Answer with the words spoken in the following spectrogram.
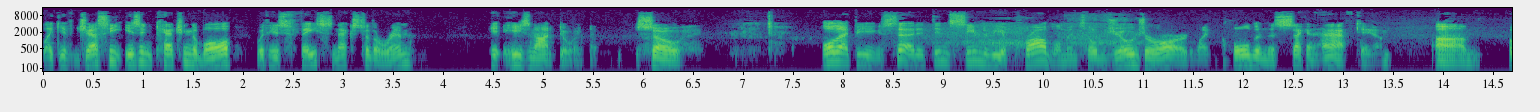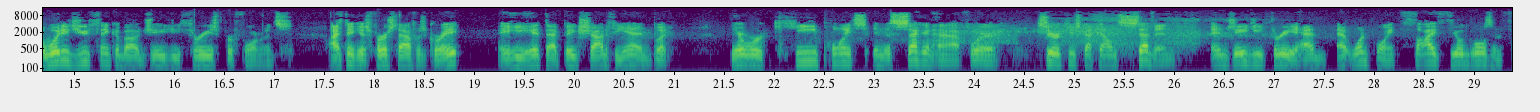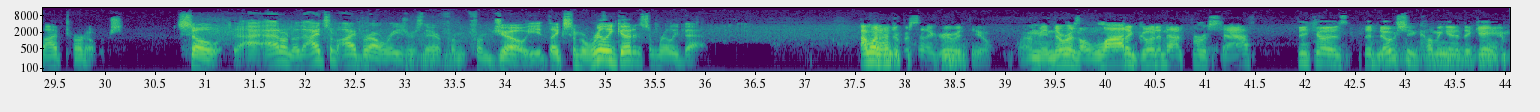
like if Jesse isn't catching the ball with his face next to the rim, he- he's not doing it. So, all that being said, it didn't seem to be a problem until Joe Girard went cold in the second half, Cam. Um, what did you think about JG3's performance? I think his first half was great. He hit that big shot at the end, but there were key points in the second half where Syracuse got down seven, and JG3 had, at one point, five field goals and five turnovers. So I, I don't know. I had some eyebrow raisers there from from Joe. Like some really good and some really bad. I 100% agree with you. I mean, there was a lot of good in that first half because the notion coming into the game,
